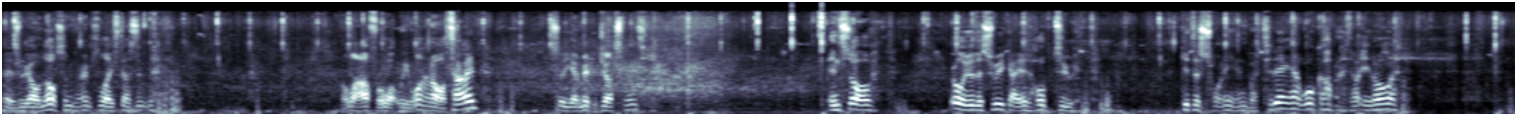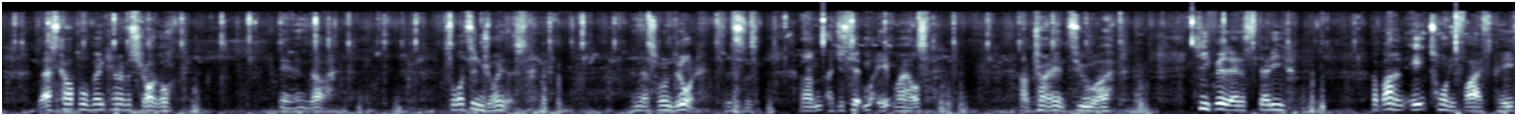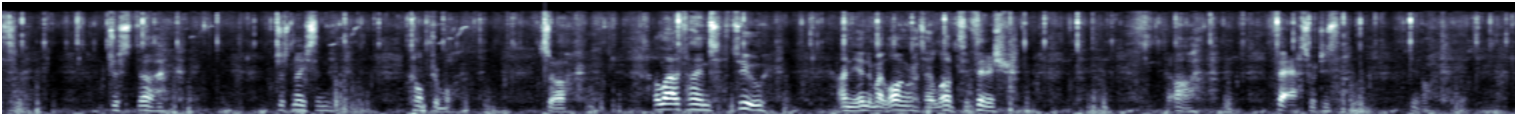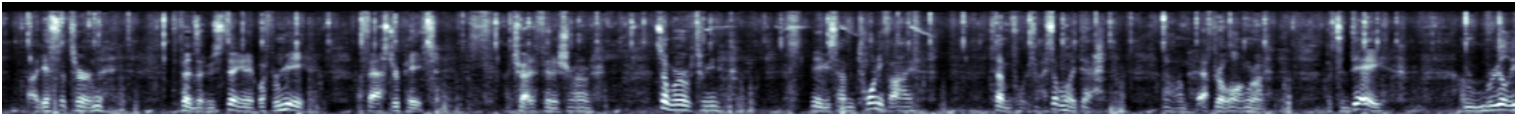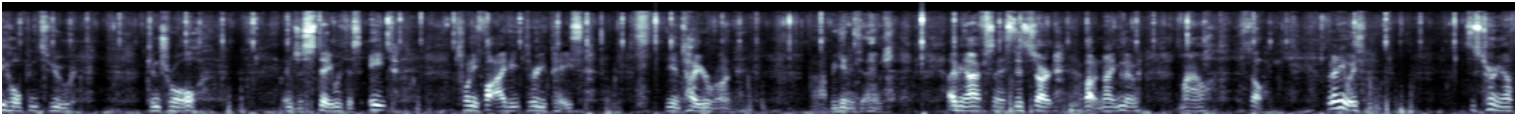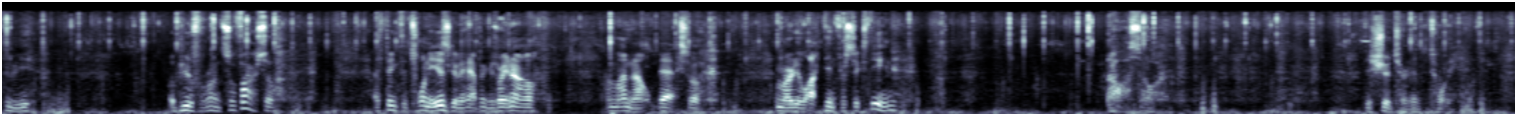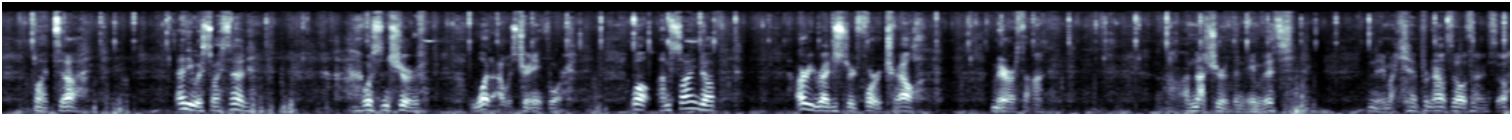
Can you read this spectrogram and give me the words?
as we all know, sometimes life doesn't allow for what we want all the time, so you got to make adjustments. And so earlier this week, I had hoped to get this 20 in, but today I woke up and I thought, you know what? Last couple have been kind of a struggle, and uh, so let's enjoy this. And that's what I'm doing. This is um, I just hit my eight miles. I'm trying to uh, keep it at a steady, about an 8:25 pace, just uh, just nice and comfortable. So a lot of times too, on the end of my long runs, I love to finish uh, fast, which is, you know, I guess the term depends on who's saying it, but for me, a faster pace. I try to finish around somewhere between maybe 725, 745, something like that um, after a long run. But today, I'm really hoping to control and just stay with this 825, 830 pace the entire run, uh, beginning to end. I mean, obviously, I did start about a nine minute mile. So, but anyways, this is turning out to be a beautiful run so far. So, I think the 20 is going to happen because right now I'm on an out back, so I'm already locked in for 16. Oh, so this should turn into 20. But uh, anyway, so I said I wasn't sure what I was training for. Well, I'm signed up, already registered for a trail marathon. Uh, I'm not sure the name of it. The name I can't pronounce all the time, so I'm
